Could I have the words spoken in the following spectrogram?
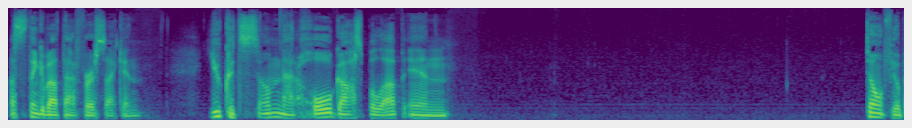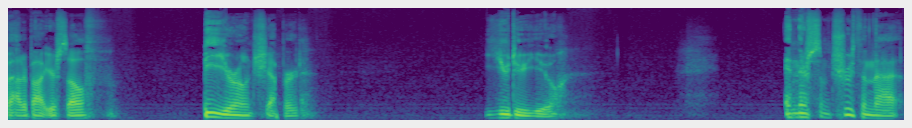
Let's think about that for a second you could sum that whole gospel up in don't feel bad about yourself. Be your own shepherd. You do you. And there's some truth in that.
